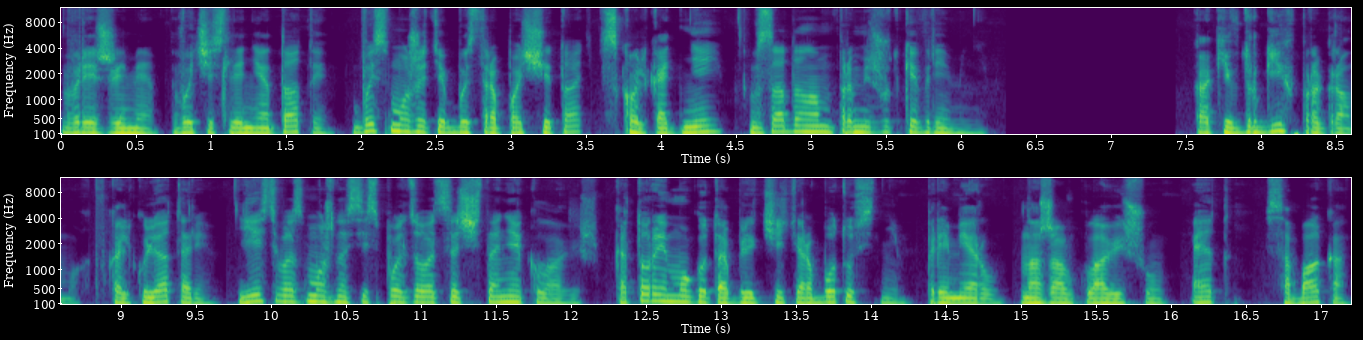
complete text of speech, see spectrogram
В режиме вычисления даты вы сможете быстро посчитать, сколько дней в заданном промежутке времени. Как и в других программах, в калькуляторе есть возможность использовать сочетание клавиш, которые могут облегчить работу с ним. К примеру, нажав клавишу Add, собака,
